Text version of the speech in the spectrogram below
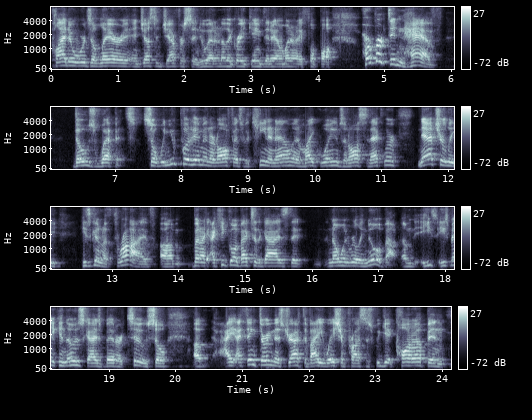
Clyde Edwards-Helaire and Justin Jefferson, who had another great game today on Monday Night Football. Herbert didn't have those weapons. So when you put him in an offense with Keenan Allen and Mike Williams and Austin Ekeler, naturally – he's going to thrive. Um, but I, I, keep going back to the guys that no one really knew about. Um, he's he's making those guys better too. So uh, I, I, think during this draft evaluation process, we get caught up in.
